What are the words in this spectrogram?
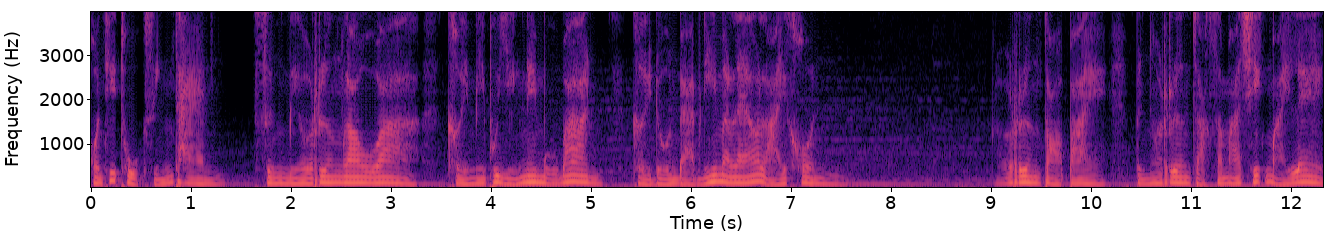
คนที่ถูกสิงแทน ซึ่งมีเรื่องเล่าว่า เคยมีผู้หญิงในหมู่บ้าน เคยโดนแบบนี้มาแล้วหลายคน เรื่องต่อไปเป็นเรื่องจากสมาชิกหมายเลข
